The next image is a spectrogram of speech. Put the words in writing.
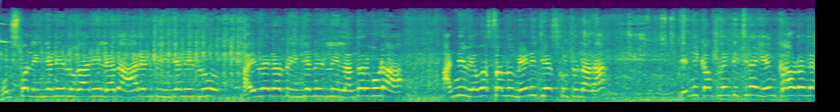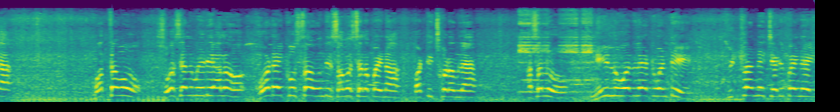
మున్సిపల్ ఇంజనీర్లు కానీ లేదా ఆర్ఎండ్బి ఇంజనీర్లు హైవే రోడ్డు ఇంజనీర్లు వీళ్ళందరూ కూడా అన్ని వ్యవస్థలను మేనేజ్ చేసుకుంటున్నారా? ఎన్ని కంప్లైంట్ ఇచ్చినా ఏం కావడం లే. మొత్తము సోషల్ మీడియాలో కోడై కూస్తూ ఉంది సమస్యల పైన పట్టించుకోవడంలే అసలు నీళ్ళు వదిలేటువంటి పిట్లన్నీ చెడిపోయినాయి.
